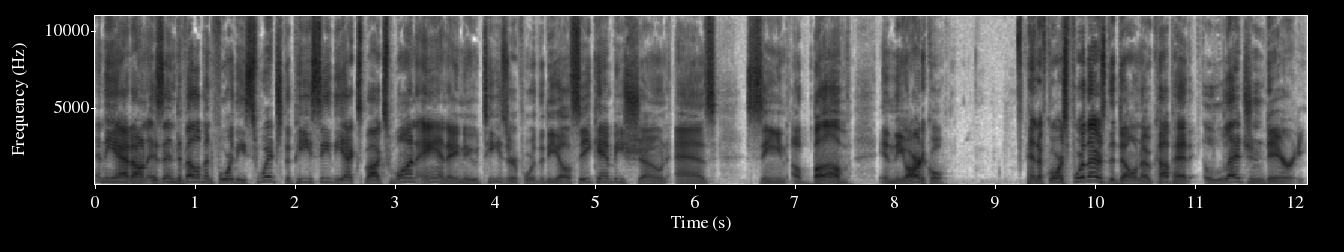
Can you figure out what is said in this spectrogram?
And the add-on is in development for the Switch, the PC, the Xbox One, and a new teaser for the DLC can be shown as seen above in the article. And of course, for those that don't know, Cuphead, legendary,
